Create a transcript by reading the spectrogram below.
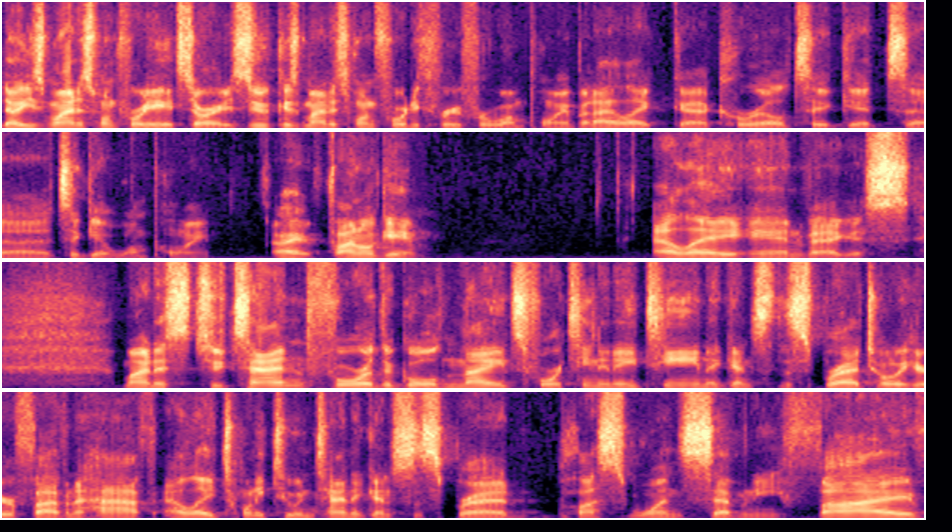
no, he's minus 148. Sorry, Zook is minus 143 for one point, but I like uh, Kirill to get uh, to get one point. All right, final game. LA and Vegas. Minus 210 for the Golden Knights, 14 and 18 against the spread. Total here, five and a half. LA 22 and 10 against the spread, plus 175.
